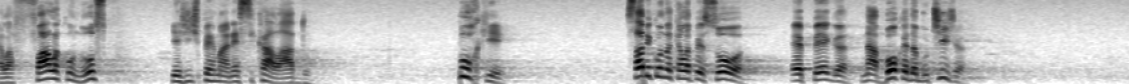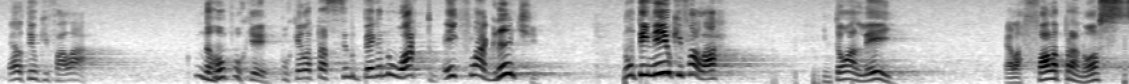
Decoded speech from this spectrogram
Ela fala conosco e a gente permanece calado. Por quê? Sabe quando aquela pessoa é pega na boca da botija? Ela tem o que falar? Não, por quê? Porque ela está sendo pega no ato, em flagrante. Não tem nem o que falar. Então a lei, ela fala para nós,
